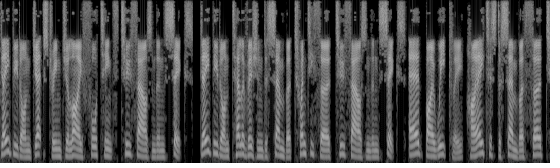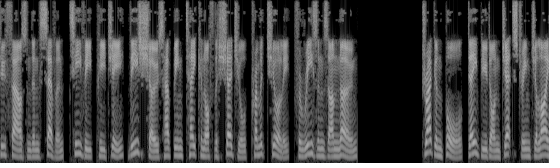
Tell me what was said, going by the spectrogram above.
debuted on Jetstream July 14, 2006, debuted on television December 23, 2006 aired bi-weekly hiatus December 3, 2007, TV PG These shows have been taken off the schedule prematurely, for reasons unknown. Dragon Ball debuted on Jetstream July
